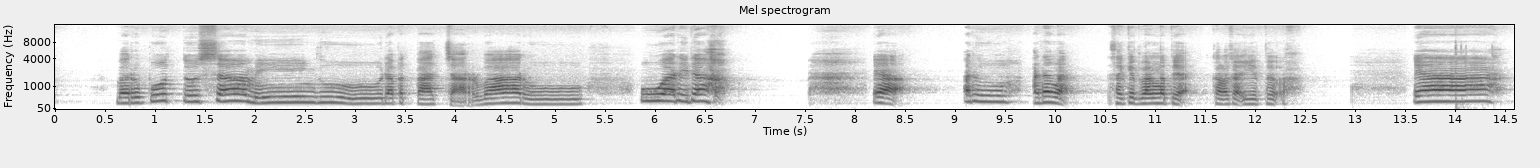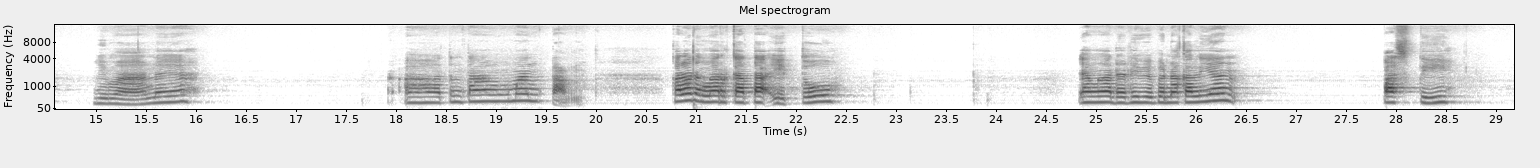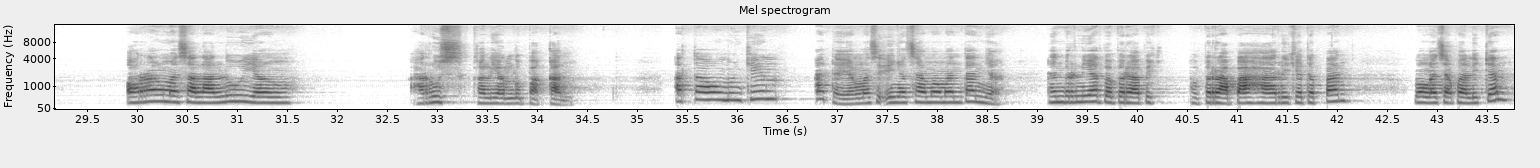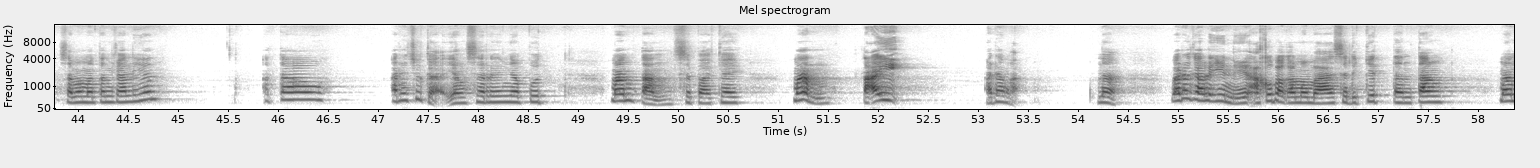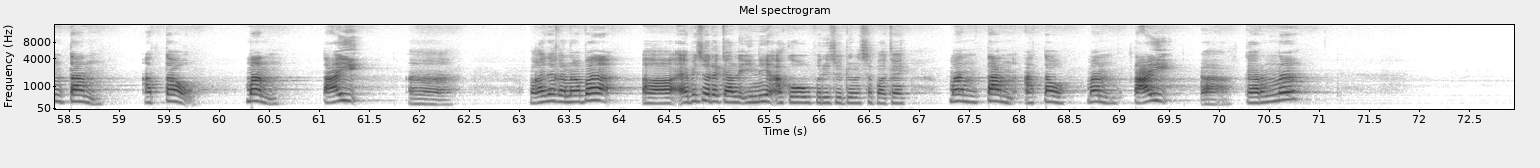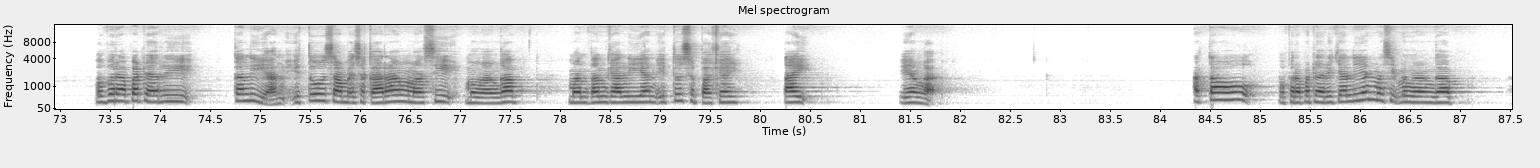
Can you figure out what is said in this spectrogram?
baru putus seminggu dapat pacar baru. Wadidah ya aduh ada nggak sakit banget ya kalau kayak gitu. Ya gimana ya? Uh, tentang mantan. Kalau dengar kata itu yang ada di benak kalian pasti orang masa lalu yang harus kalian lupakan. Atau mungkin ada yang masih ingat sama mantannya dan berniat beberapa beberapa hari ke depan mau ngajak balikan sama mantan kalian? Atau ada juga yang sering nyebut mantan sebagai man, tai? Ada nggak? Nah, pada kali ini aku bakal membahas sedikit tentang mantan atau man, tai. Nah, makanya kenapa uh, episode kali ini aku beri judul sebagai mantan atau man, tai Nah, karena beberapa dari kalian itu sampai sekarang masih menganggap mantan kalian itu sebagai tai. Iya enggak? Atau beberapa dari kalian masih menganggap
